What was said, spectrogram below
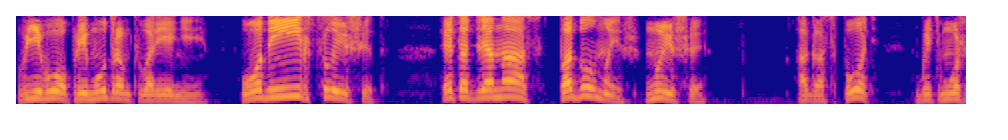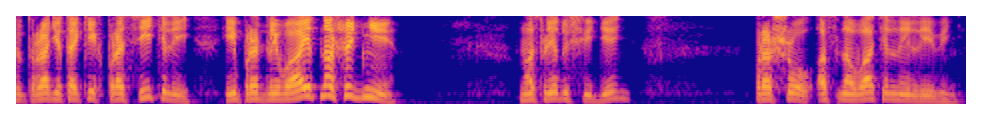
в его премудром творении. Он и их слышит. Это для нас, подумаешь, мыши. А Господь, быть может, ради таких просителей и продлевает наши дни. На следующий день прошел основательный ливень,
